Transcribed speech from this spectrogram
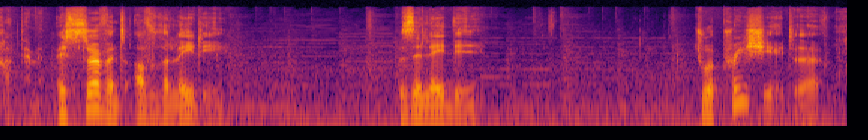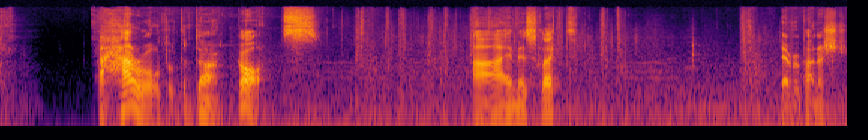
God damn it. A servant of the lady. The lady. To appreciate a, a herald of the dark gods. I misclicked. Never punished.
